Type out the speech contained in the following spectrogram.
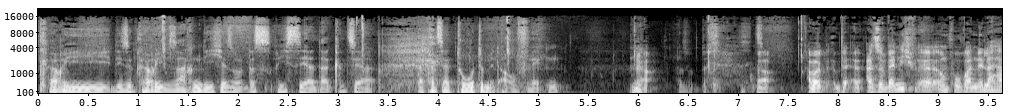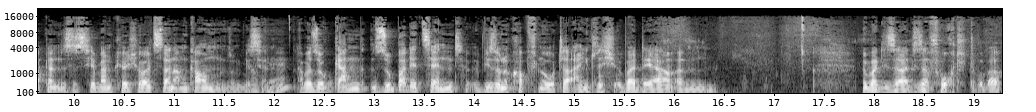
Curry, diese Curry-Sachen, die ich hier so, das riechst ja, da kannst du ja, da kannst du ja Tote mit aufwecken. Ja. Also das, ja. Aber also wenn ich äh, irgendwo Vanille habe, dann ist es hier beim Kirchholz dann am Gaumen so ein bisschen. Okay. Aber so ganz super dezent, wie so eine Kopfnote eigentlich über der ähm, über dieser dieser Frucht drüber.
